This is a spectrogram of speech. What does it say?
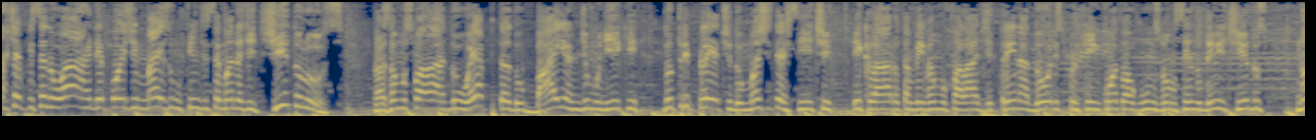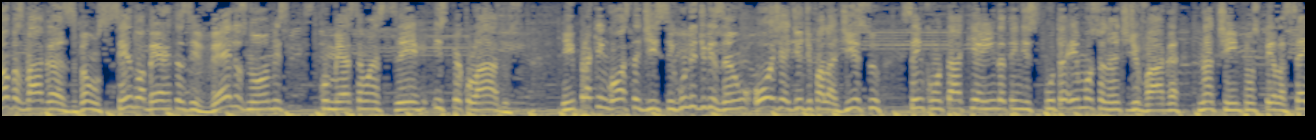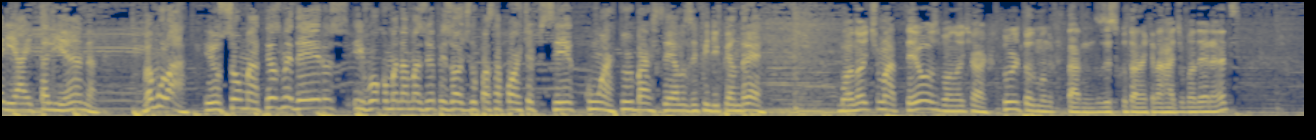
Passaporte FC no ar, depois de mais um fim de semana de títulos. Nós vamos falar do Hepta, do Bayern de Munique, do triplete do Manchester City e, claro, também vamos falar de treinadores, porque enquanto alguns vão sendo demitidos, novas vagas vão sendo abertas e velhos nomes começam a ser especulados. E para quem gosta de segunda divisão, hoje é dia de falar disso, sem contar que ainda tem disputa emocionante de vaga na Champions pela Série A italiana. Vamos lá, eu sou Matheus Medeiros e vou comandar mais um episódio do Passaporte FC com Arthur Barcelos e Felipe André. Boa noite, Matheus. Boa noite, Arthur. Todo mundo que está nos escutando aqui na Rádio Bandeirantes.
